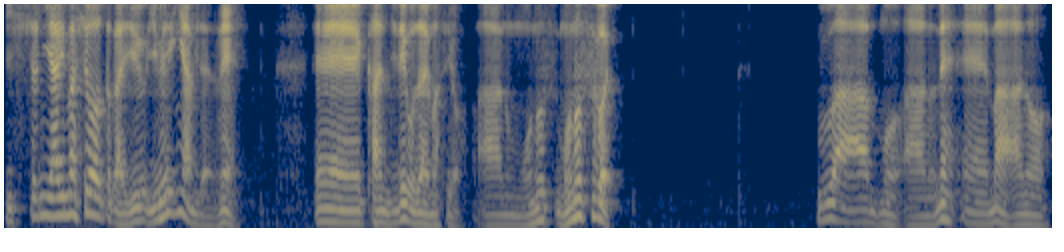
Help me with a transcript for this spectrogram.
一緒にやりましょうとか言言えんやみたいなね、えー、感じでございますよ。あの、ものす、ものすごい。うわー、もう、あのね、えー、まあ、あの、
